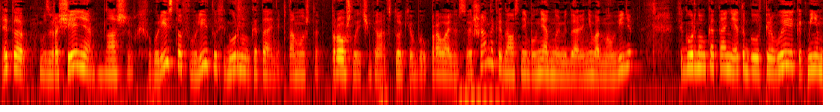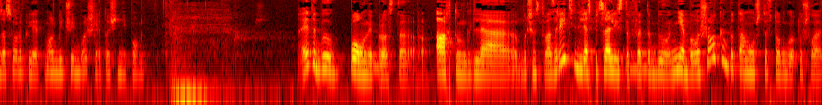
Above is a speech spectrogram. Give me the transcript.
это возвращение наших фигуристов в элиту фигурного катания, потому что прошлый чемпионат в Токио был провален совершенно, когда у нас не было ни одной медали ни в одном виде фигурного катания. Это было впервые как минимум за 40 лет, может быть, чуть больше, я точно не помню. Это был полный просто ахтунг для большинства зрителей, для специалистов это было, не было шоком, потому что в тот год ушла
